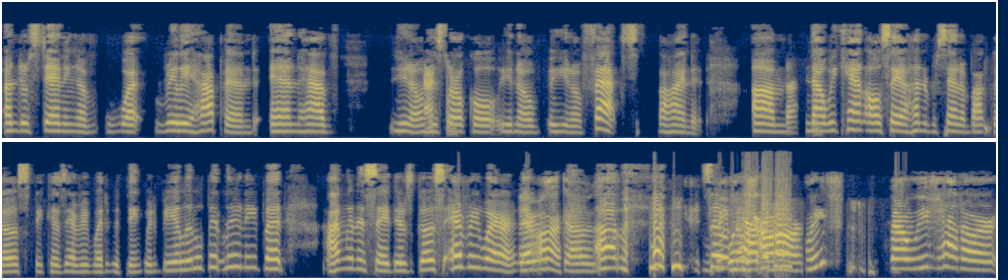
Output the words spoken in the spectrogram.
understanding of what really happened and have you know Exactly. historical you know you know facts behind it um Exactly. now we can't all say 100% about ghosts because everybody would think would be a little bit loony but i'm going to say there's ghosts everywhere there are ghosts. um so we've, I had, got- we've now we've had our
